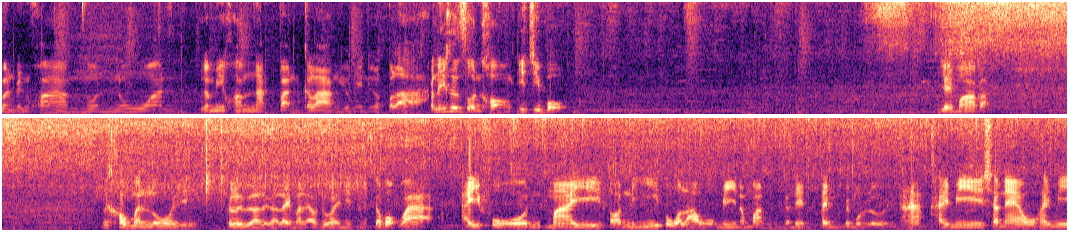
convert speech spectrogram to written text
มันเป็นความนวลนวลๆแล้วมีความหนักปานกลางอยู่ในเนื้อปลา อันนี้คือส่วนของอิจิโบะใหญ่มากอะเขาเหมือนโรย เกลือหรืออะไรมาแล้วด้วยนิดนึงจะบอกว่า iPhone ใหม่ตอนนี้ตัวเรามีน้ำมันกระเด็นเต็มไปหมดเลยนะฮะ ใครมีชาแนลใครมี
